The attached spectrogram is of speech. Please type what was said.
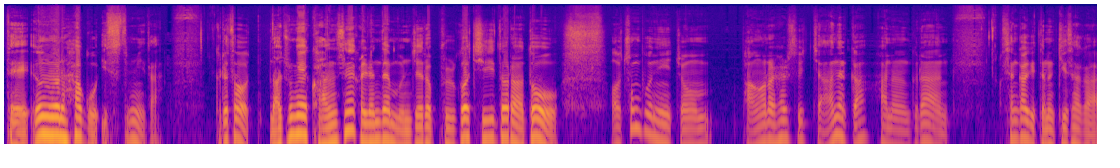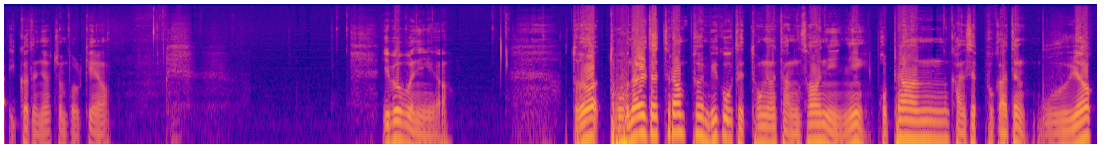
대응을 하고 있습니다. 그래서 나중에 관세 관련된 문제로 불거지더라도 어, 충분히 좀 방어를 할 수 있지 않을까 하는 그런 생각이 드는 기사가 있거든요. 좀 볼게요. 이 부분이에요. 도, 도널드 트럼프 미국 대통령 당선인이 보편 관세 부과 등 무역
